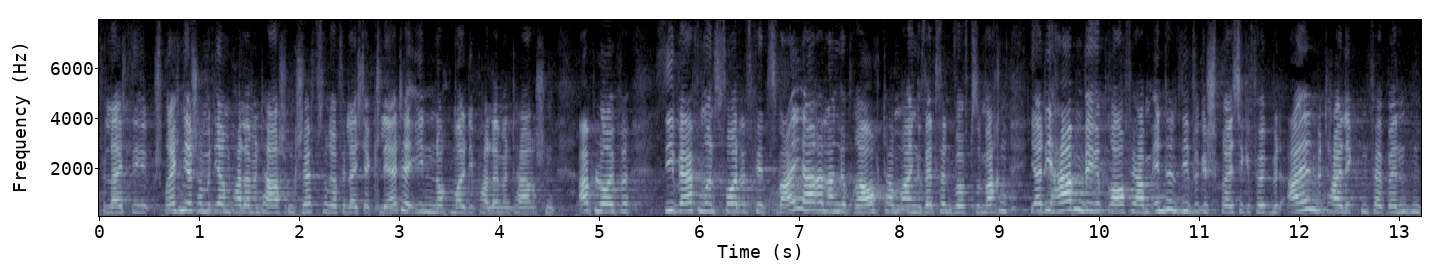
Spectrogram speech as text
vielleicht Sie sprechen ja schon mit Ihrem parlamentarischen Geschäftsführer. Vielleicht erklärt er Ihnen noch einmal die parlamentarischen Abläufe. Sie werfen uns vor, dass wir zwei Jahre lang gebraucht haben, um einen Gesetzentwurf zu machen. Ja, die haben wir gebraucht. Wir haben intensive Gespräche geführt mit allen beteiligten Verbänden,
